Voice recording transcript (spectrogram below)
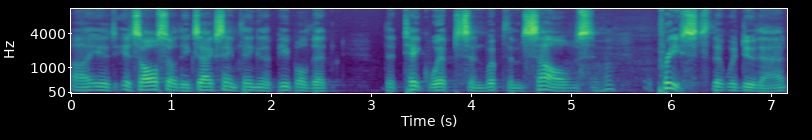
Uh, it, it's also the exact same thing that people that that take whips and whip themselves, priests that would do that,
